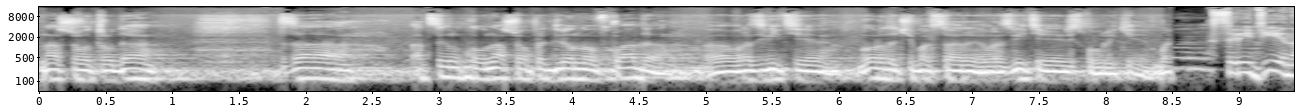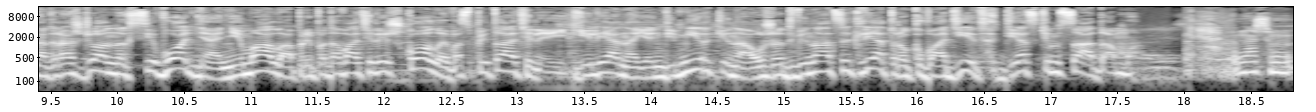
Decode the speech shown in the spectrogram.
нашего труда, за оценку нашего определенного вклада э, в развитие города Чебоксары, в развитие республики. Среди награжденных сегодня немало преподавателей школы, воспитателей. Елена Яндемиркина уже 12 лет руководит детским садом. В нашем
